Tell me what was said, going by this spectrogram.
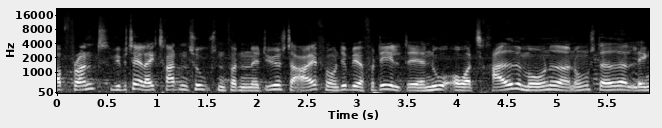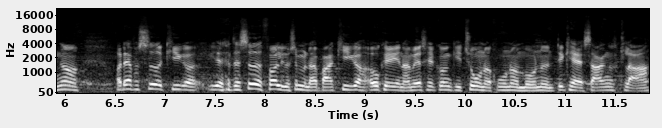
upfront. Vi betaler ikke 13.000 for den dyreste iPhone. Det bliver fordelt nu over 30 måneder, og nogle steder længere. Og derfor sidder, kigger, ja, der sidder folk jo simpelthen bare kigger, okay, nej, jeg skal kun give 200 kroner om måneden. Det kan jeg sagtens klare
